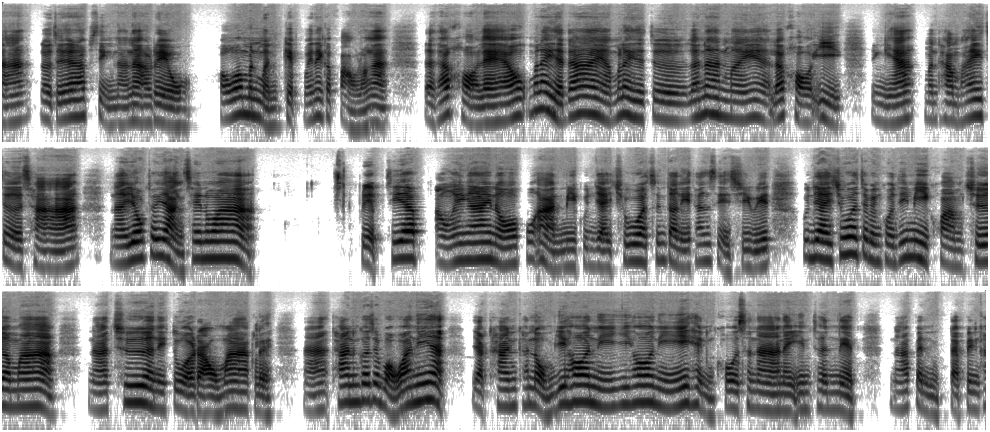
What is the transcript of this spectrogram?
นะ เราจะได้รับสิ่งนั้นเร็ว เพราะว่ามันเหมือนเก็บไว้ในกระเป๋าแล้วไงแต่ถ้าขอแล้วเมื่อไหร่จะได้อะเมื่อไหร่จะเจอแล้วนานไหมอะแล้วขออีก อย่างเงี้ยมันทำให้เจอช้านะยกตัวอย่างเช่นว่า เปรียบเทียบเอาง่ายๆเนาะผู้อ่านมีคุณยายชั่ว ซึ่งตอนนี้ท่านเสียชีวิต คุณยายชั่วจะเป็นคนที่มีความเชื่อมากนะเชื่อในตัวเรามากเลยนะท่านก็จะบอกว่าเนี่ยอยากทานขนมยี่ห้อนี้ ยี่ห้อนี้เห็นโฆษณาในอินเทอร์เน็ตนะเป็นแต่เป็นข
